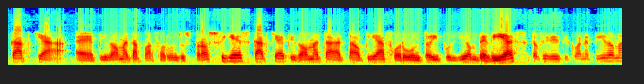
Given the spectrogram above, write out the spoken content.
κάποια επιδόματα που αφορούν τους πρόσφυγες, κάποια επιδόματα τα οποία αφορούν το Υπουργείο Παιδείας, το φοιτητικό επίδομα,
